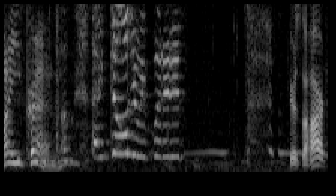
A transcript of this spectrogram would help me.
Why are you crying? Oh, I told you we put it in. Here's the heart.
